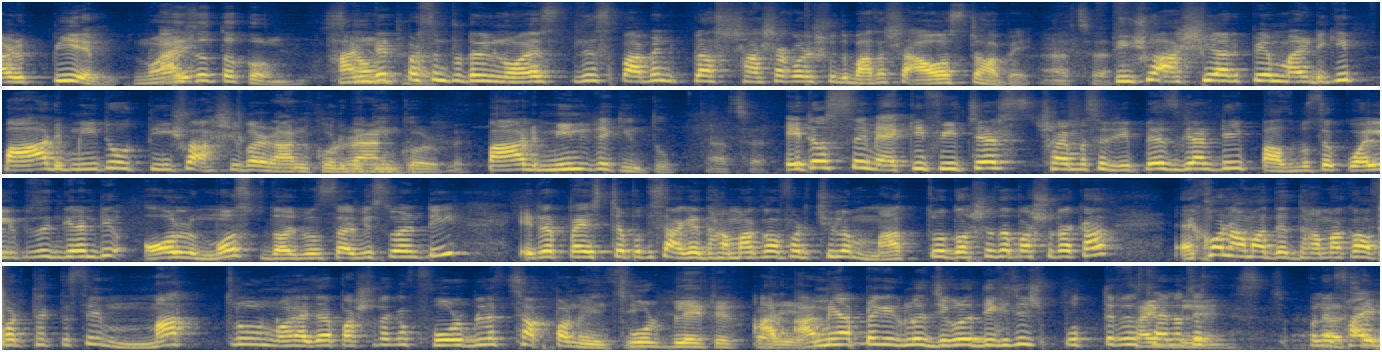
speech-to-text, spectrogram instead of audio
আরপিএম। নয়েজও তো কম হান্ড্রেড পার্সেন্ট টোটাল নয়েজলেস পাবেন প্লাস শাসা করে শুধু বাতাসের আওয়াজটা হবে। আচ্ছা। তিনশো আশি আরপিএম মানে কি? পার মিনিটও তিনশো আশি বার রান করবে করবে। পার মিনিটে কিন্তু। আচ্ছা। এটাও সেম একই ফিচার্স ছয় মাসের রিপ্লেস গ্যারান্টি পাঁচ বছর কোয়ালিটি রিপ্লেস গ্যারান্টি অলমোস্ট দশ বছর সার্ভিস ওয়ারেন্টি এটার প্রাইসটা পড়তেছে আগে ধামাকা অফার ছিল মাত্র দশ হাজার পাঁচশো টাকা। এখন আমাদের ধামাকা অফার থাকতেছে মাত্র নয় হাজার পাঁচশো টাকা ফোর ব্লেড ছাপ্পান্ন ইঞ্চি ফোর ব্লেডের আর আমি আপনাকে এগুলো যেগুলো দেখেছি প্রত্যেকটা ফ্যান আছে মানে আচ্ছা। ফাইভ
